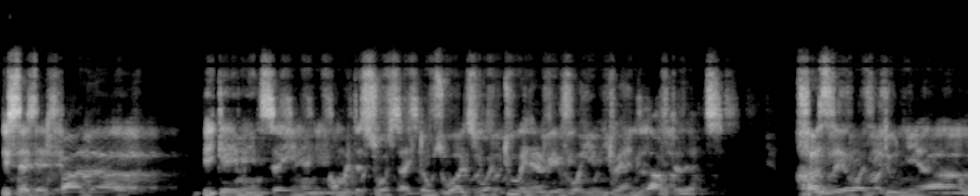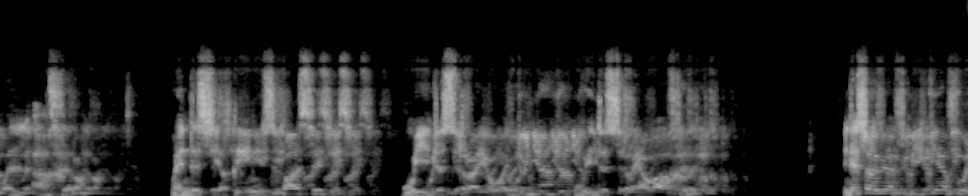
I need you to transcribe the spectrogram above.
He said that father became insane and he committed suicide. Those words were too heavy for him to handle after that. خسر الدنيا والآخرة. When this yaqeen is fasid, we destroy our dunya, we destroy our akhirat. And that's why we have to be careful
